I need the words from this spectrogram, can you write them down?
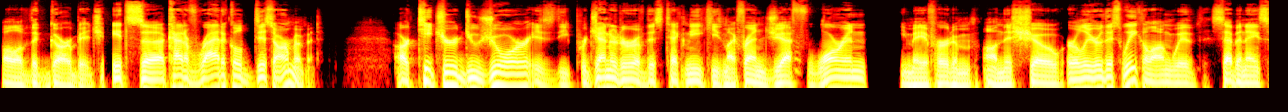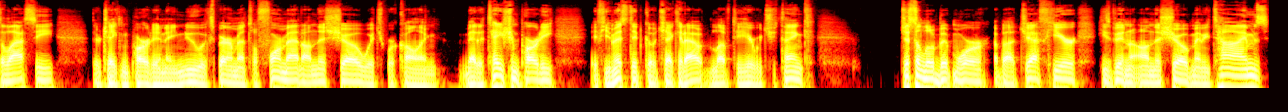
all of the garbage. It's a kind of radical disarmament. Our teacher du jour is the progenitor of this technique. He's my friend Jeff Warren. You may have heard him on this show earlier this week, along with Sebene Selassie. They're taking part in a new experimental format on this show, which we're calling Meditation Party. If you missed it, go check it out. Love to hear what you think. Just a little bit more about Jeff here. He's been on the show many times.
